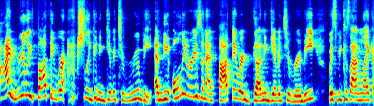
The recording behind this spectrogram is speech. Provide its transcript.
I really thought they were actually going to give it to Ruby. And the only reason I thought they were going to give it to Ruby was because I'm like,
